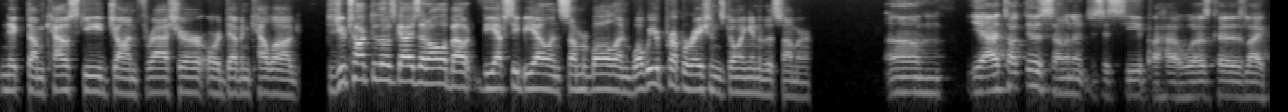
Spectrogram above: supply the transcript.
Nick Dumkowski, John Thrasher, or Devin Kellogg. Did you talk to those guys at all about the FCBL and summer ball, and what were your preparations going into the summer? Um, yeah, I talked to some of them just to see about how it was, cause like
